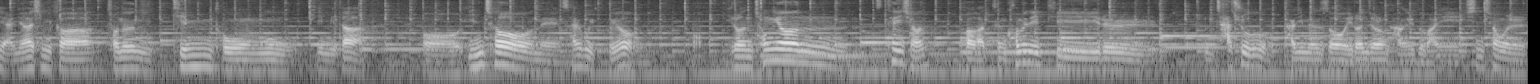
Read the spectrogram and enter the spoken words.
예, 안녕하십니까. 저는 김동우입니다. 어, 인천에 살고 있고요. 어, 이런 청년 스테이션과 같은 커뮤니티를 좀 자주 다니면서 이런저런 강의도 많이 신청을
